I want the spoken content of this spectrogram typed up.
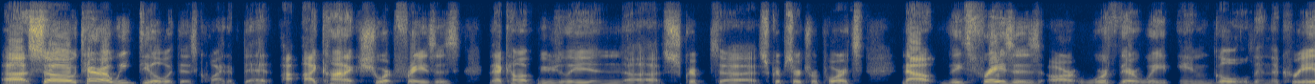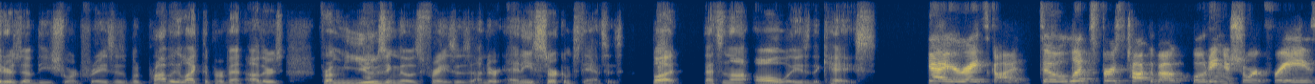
Uh, so, Tara, we deal with this quite a bit. I- iconic short phrases that come up usually in uh, script uh, script search reports. Now, these phrases are worth their weight in gold, and the creators of these short phrases would probably like to prevent others from using those phrases under any circumstances. But that's not always the case. Yeah, you're right, Scott. So let's first talk about quoting a short phrase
